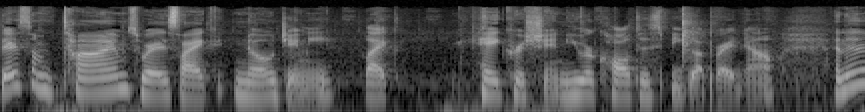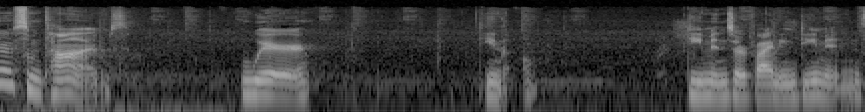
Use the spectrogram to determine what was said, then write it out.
There's some times where it's like, no, Jamie, like, hey Christian, you are called to speak up right now. And then there's some times where you know, demons are fighting demons.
